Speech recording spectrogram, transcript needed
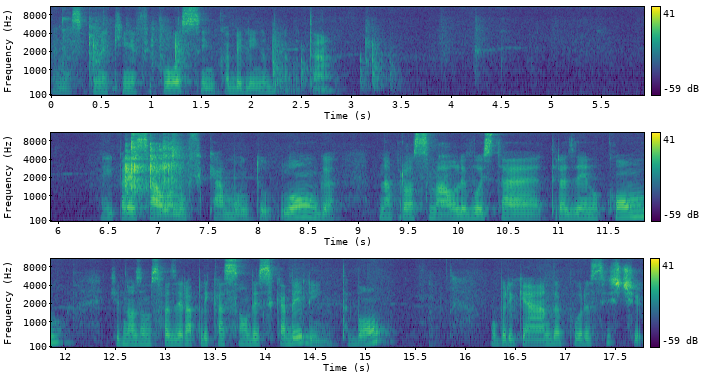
A nossa bonequinha ficou assim, o cabelinho dela, tá? E para essa aula não ficar muito longa, na próxima aula eu vou estar trazendo como que nós vamos fazer a aplicação desse cabelinho, tá bom? Obrigada por assistir.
